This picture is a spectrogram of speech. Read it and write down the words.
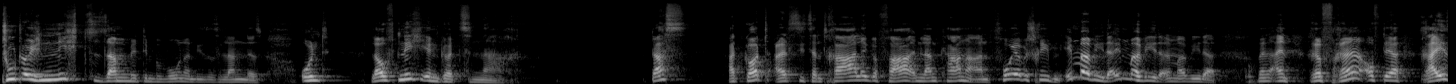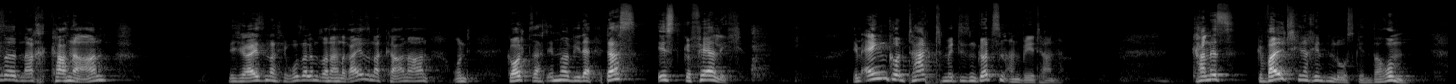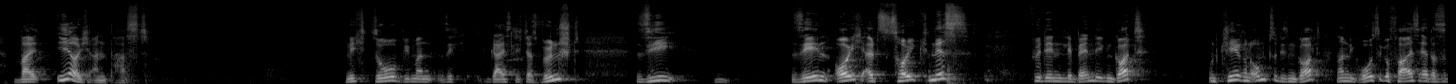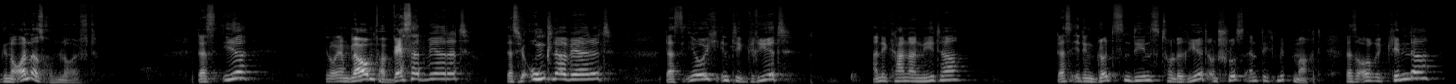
tut euch nicht zusammen mit den Bewohnern dieses Landes und lauft nicht ihren Götzen nach. Das hat Gott als die zentrale Gefahr im Land Kanaan vorher beschrieben. Immer wieder, immer wieder, immer wieder. Ein Refrain auf der Reise nach Kanaan. Nicht Reise nach Jerusalem, sondern Reise nach Kanaan. Und Gott sagt immer wieder, das ist gefährlich. Im engen Kontakt mit diesen Götzenanbetern kann es gewaltig nach hinten losgehen. Warum? Weil ihr euch anpasst. Nicht so, wie man sich geistlich das wünscht. Sie sehen euch als Zeugnis für den lebendigen Gott und kehren um zu diesem Gott, sondern die große Gefahr ist eher, dass es genau andersrum läuft. Dass ihr in eurem Glauben verwässert werdet, dass ihr unklar werdet, dass ihr euch integriert an die Kananiter, dass ihr den Götzendienst toleriert und schlussendlich mitmacht, dass eure Kinder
